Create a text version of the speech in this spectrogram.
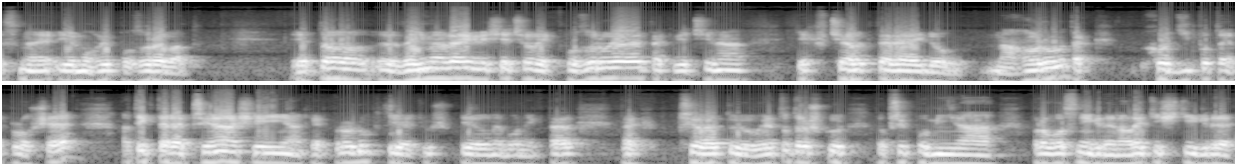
jsme je mohli pozorovat. Je to zajímavé, když je člověk pozoruje, tak většina těch včel, které jdou nahoru, tak chodí po té ploše a ty, které přinášejí nějaké produkty, ať už pil nebo nektar, tak přiletují. Je to trošku, to připomíná provoz někde na letišti, kde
